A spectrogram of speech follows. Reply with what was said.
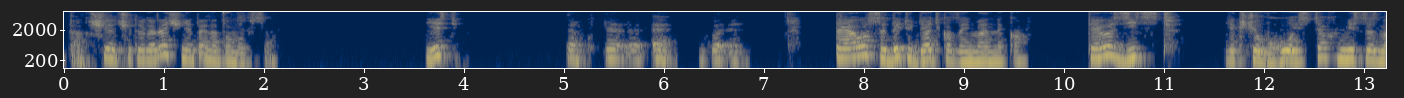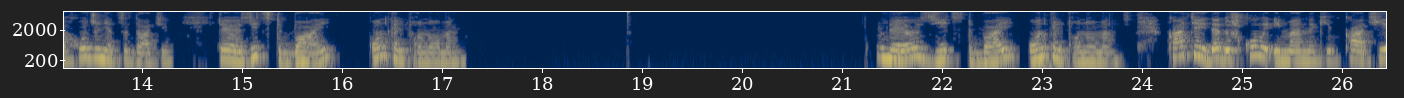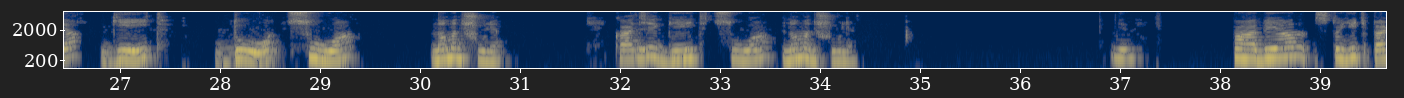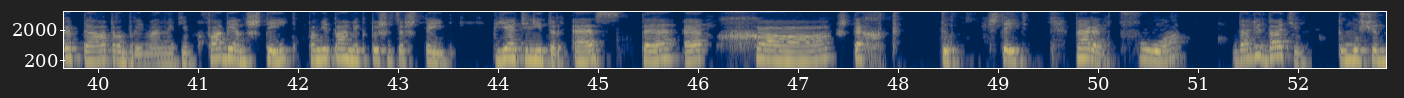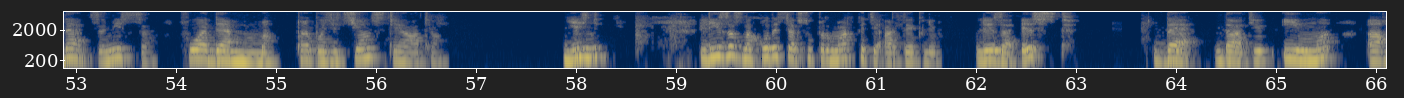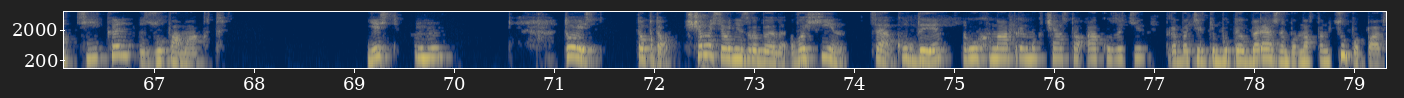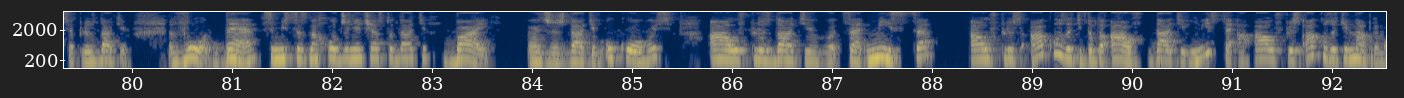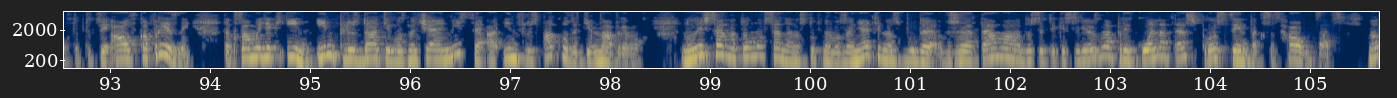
Так, ще чотири речення, та й на тому все. Єсть? Так, Т, Е, Е. Буква Е. Тео сидить у дядька займенника. Тео sitzt, якщо в гостях, місце знаходження це датів. Тео sitzt bei, онкель-прономен. Тео sitzt bei, онкель-прономен. Катя йде до школи іменників. Катя geht до zur Номеншуле. Katja geht zur Nomenschule. Фабіан стоїть перед театром прийменників. Фабіан штейт. Пам'ятаємо, як пишеться штейт. П'ять літер С, Т, Е, Х, штехт, штейт. Перед фо, далі датів, тому що де це місце? Фуадем, препозиціон з театра. Єсть? Ліза знаходиться в супермаркеті артиклів. Ліза ist, де датів, ім, артикль, зупамакт. Єсть? Угу. Тобто, тобто, що ми сьогодні зробили? Вохін – це куди рух напрямок, часто акузатів. Треба тільки бути обережним, бо в нас там цу попався, плюс датів. Во, де – це місце знаходження, часто датів. Бай – ось же ж датів у когось. а в плюс датів – це місце. Ауф плюс акузатів, тобто ауф датів місце, а ауф плюс акузатів напрямок. Тобто цей ауф капризний. Так само, як ін. Ін плюс датів означає місце, а ін плюс акузатів напрямок. Ну і все, на тому все. На наступному занятті в нас буде вже тема досить таки серйозна, прикольна теж про синтаксис. Hauptsatz. Ну,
